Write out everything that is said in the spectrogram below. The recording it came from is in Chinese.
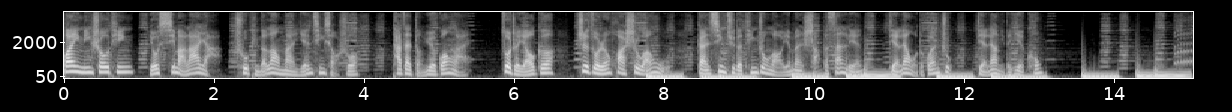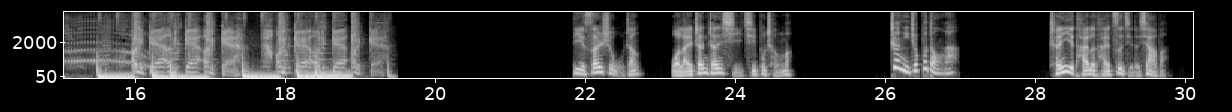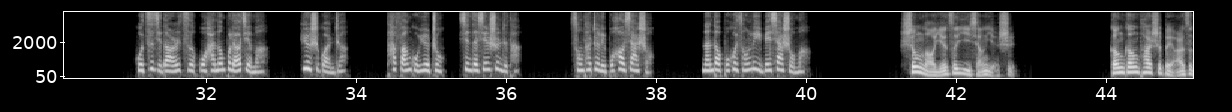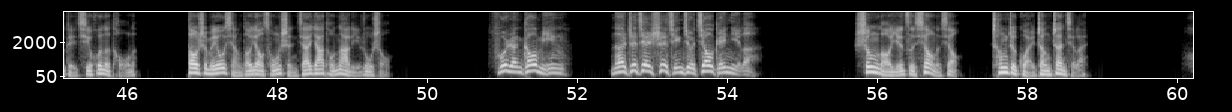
欢迎您收听由喜马拉雅出品的浪漫言情小说《他在等月光来》，作者：姚哥，制作人：画师晚舞。感兴趣的听众老爷们，赏个三连，点亮我的关注，点亮你的夜空。第三十五章，我来沾沾喜气不成吗？这你就不懂了。陈毅抬了抬自己的下巴。我自己的儿子，我还能不了解吗？越是管着他，反骨越重。现在先顺着他，从他这里不好下手，难道不会从另一边下手吗？盛老爷子一想也是，刚刚他是被儿子给气昏了头了，倒是没有想到要从沈家丫头那里入手。夫人高明，那这件事情就交给你了。盛老爷子笑了笑，撑着拐杖站起来。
